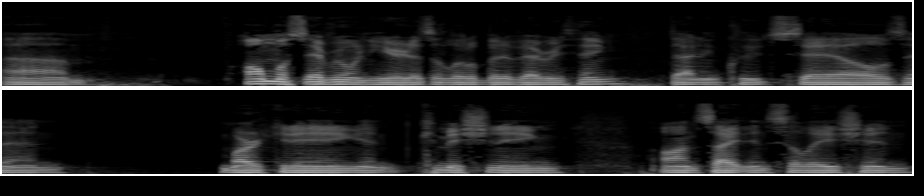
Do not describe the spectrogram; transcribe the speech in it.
um, almost everyone here does a little bit of everything. That includes sales and marketing and commissioning, on-site installation.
